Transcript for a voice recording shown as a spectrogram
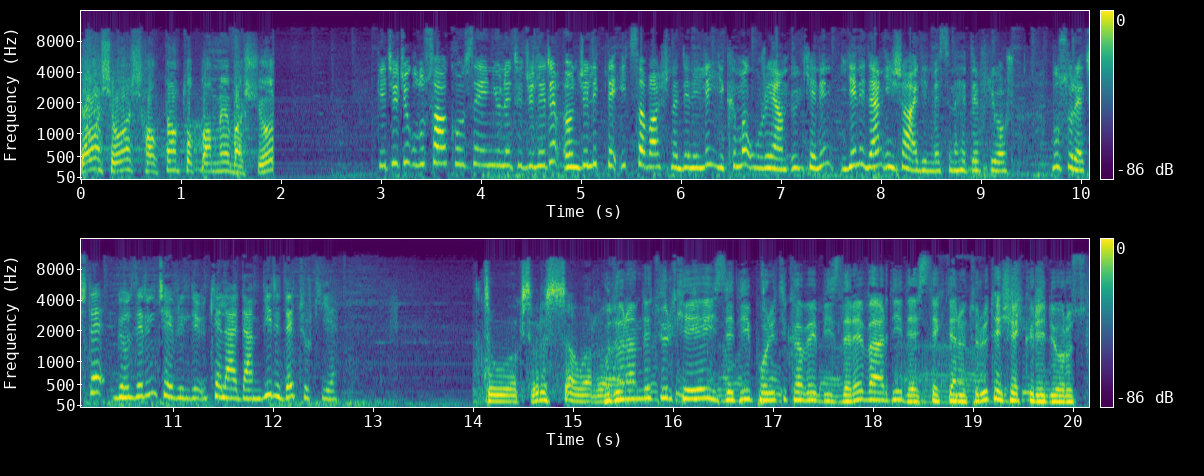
yavaş yavaş halktan toplanmaya başlıyor. Geçici Ulusal Konsey'in yöneticileri öncelikle iç savaş nedeniyle yıkıma uğrayan ülkenin yeniden inşa edilmesini hedefliyor. Bu süreçte gözlerin çevrildiği ülkelerden biri de Türkiye. Bu dönemde Türkiye'ye izlediği politika ve bizlere verdiği destekten ötürü teşekkür ediyoruz.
